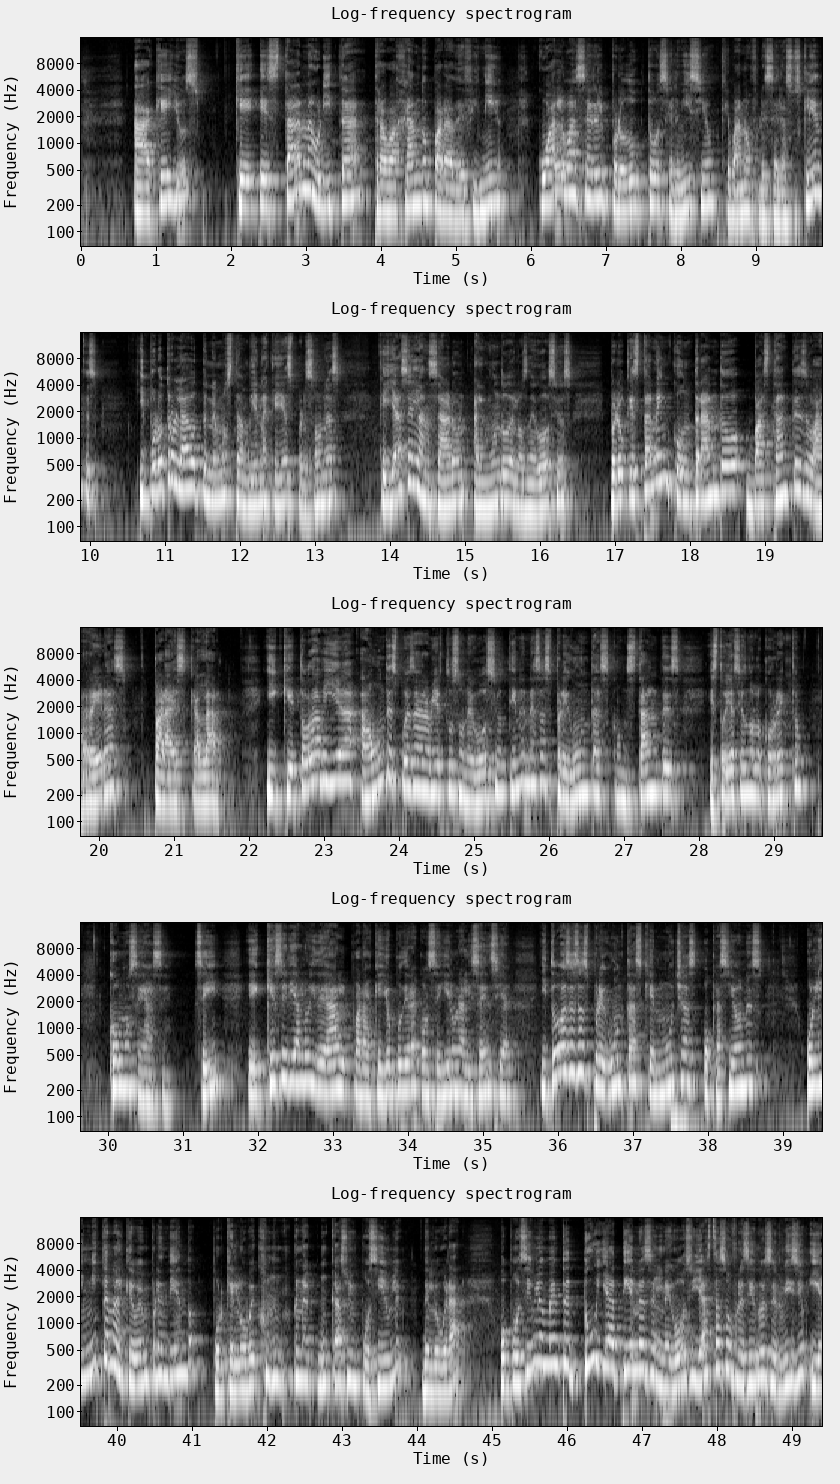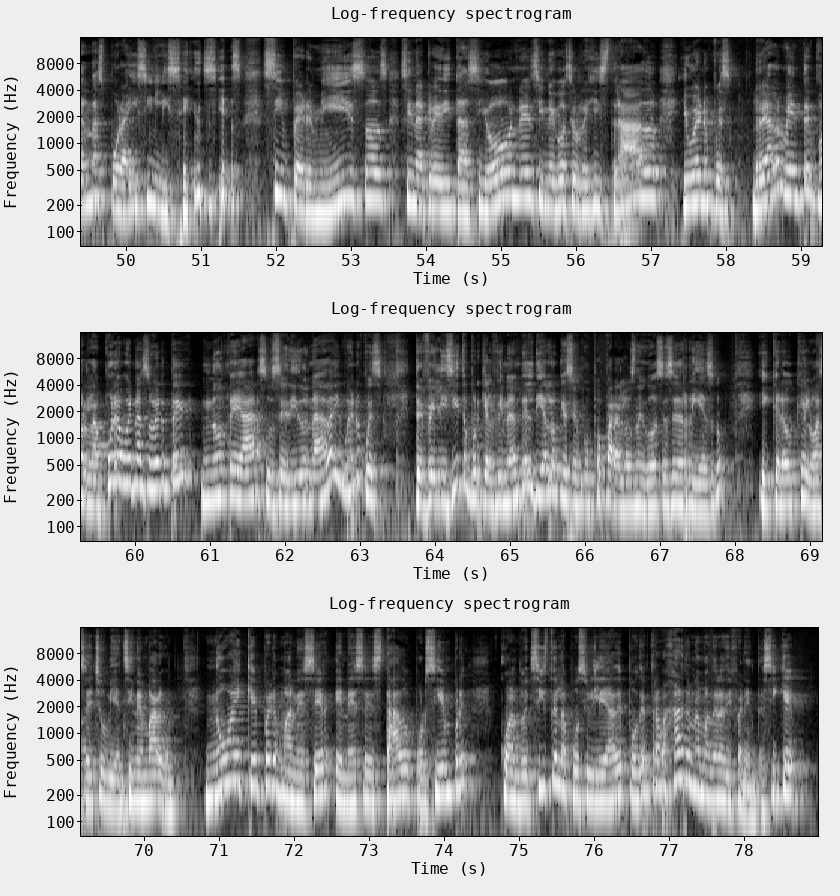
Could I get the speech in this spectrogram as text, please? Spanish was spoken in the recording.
A aquellos que están ahorita trabajando para definir cuál va a ser el producto o servicio que van a ofrecer a sus clientes. Y por otro lado tenemos también aquellas personas que ya se lanzaron al mundo de los negocios, pero que están encontrando bastantes barreras para escalar y que todavía, aún después de haber abierto su negocio, tienen esas preguntas constantes, ¿estoy haciendo lo correcto? ¿Cómo se hace? ¿Sí? Eh, ¿Qué sería lo ideal para que yo pudiera conseguir una licencia? Y todas esas preguntas que en muchas ocasiones o limitan al que va emprendiendo porque lo ve como un caso imposible de lograr, o posiblemente tú ya tienes el negocio, ya estás ofreciendo el servicio y andas por ahí sin licencias, sin permisos, sin acreditaciones, sin negocio registrado. Y bueno, pues realmente por la pura buena suerte no te ha sucedido nada y bueno, pues te felicito porque al final del día lo que se ocupa para los negocios es riesgo y creo que lo has hecho bien. Sin embargo, no hay que permanecer en ese estado por siempre cuando existe la posibilidad de poder trabajar de una manera diferente. Así que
